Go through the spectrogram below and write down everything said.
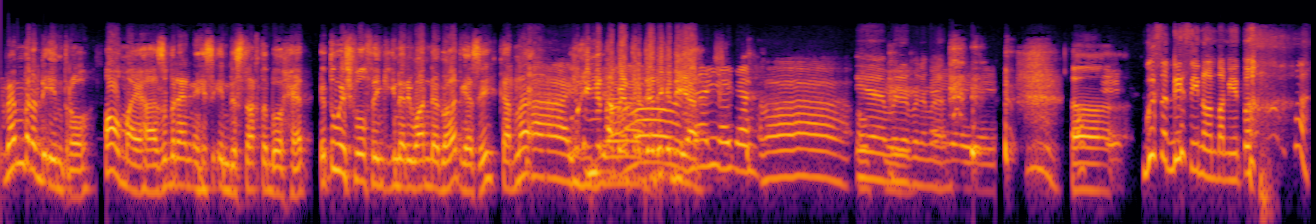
remember the intro? Oh my husband and his indestructible head. Itu wishful thinking dari Wanda banget gak sih? Karena ah, Lu inget apa yang terjadi ke dia? Iya, iya, iya. ah Iya oke. benar-benar. Iya, iya, iya. eh, Gue sedih sih nonton itu.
